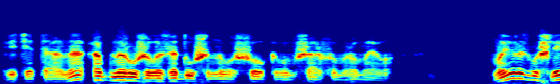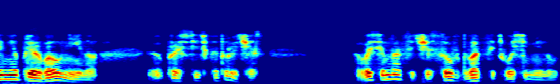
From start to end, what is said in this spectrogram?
ведь это она обнаружила задушенного шелковым шарфом Ромео. Мои размышления прервал Нино. Простите, который час? Восемнадцать часов двадцать восемь минут.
